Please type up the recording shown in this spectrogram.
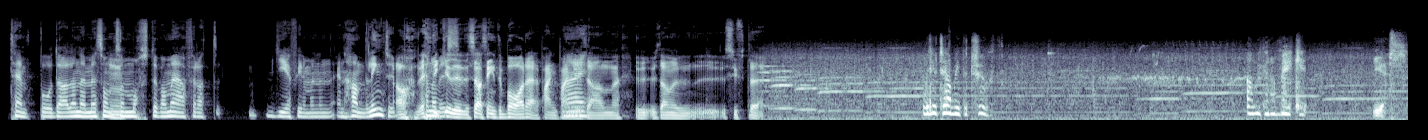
tempodödande, men sånt Mm. som måste vara med för att ge filmen en, en handling typ. Ja, det, det, så alltså inte bara är pang-pang utan, utan eh, syfte. Will you tell me the truth? Are we gonna make it Yes.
